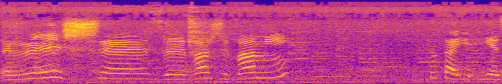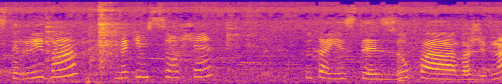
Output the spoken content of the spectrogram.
ryż z warzywami. Tutaj jest ryba w jakimś sosie. Tutaj jest zupa warzywna.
